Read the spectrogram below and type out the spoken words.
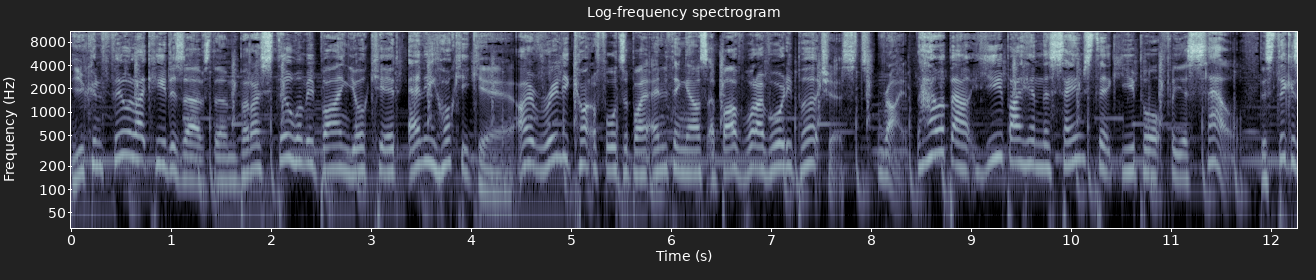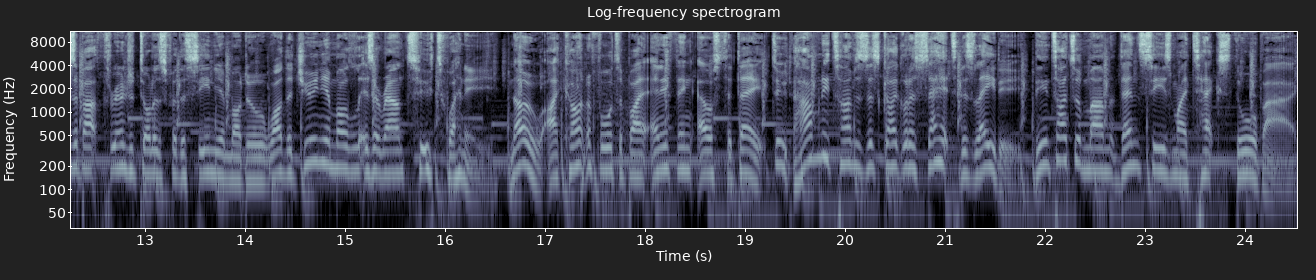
You can feel like he deserves them, but I still won't be buying your kid any hockey gear. I really can't afford to buy anything else above what I've already purchased. Right, how about you buy him the same stick you bought for yourself? The stick is about $300 for the senior model, while the junior model is around 220. No, I can't afford to buy anything else today. Dude, how many times this guy got to say it to this lady? The entitled mum then sees my tech store bag.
